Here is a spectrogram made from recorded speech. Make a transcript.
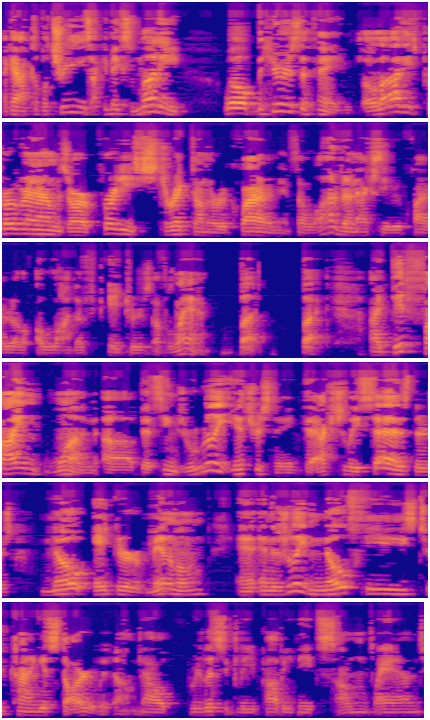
I got a couple trees. I can make some money well, here's the thing. A lot of these programs are pretty strict on the requirements. A lot of them actually require a, lot of acres of land. But, but, I did find one uh, that seems really interesting that actually says there's no acre minimum and, and, there's really no fees to kind of get started with them. Now, realistically, you probably need some land,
